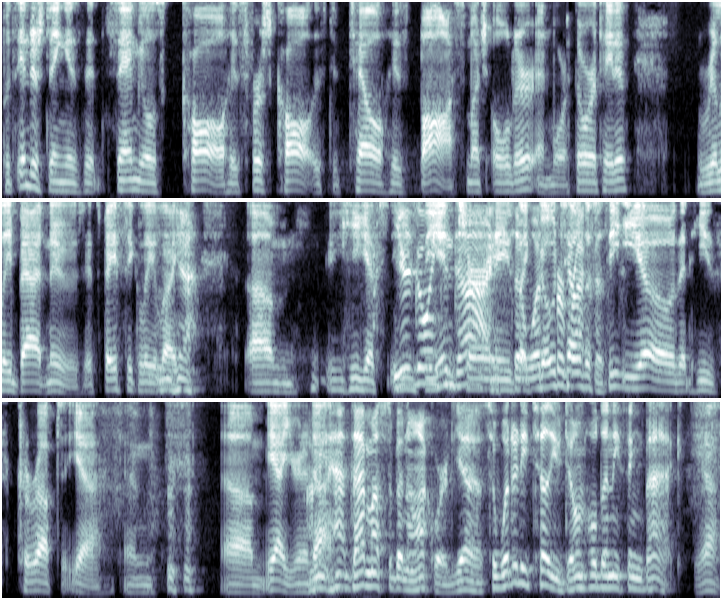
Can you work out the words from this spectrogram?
What's interesting is that Samuel's call, his first call, is to tell his boss, much older and more authoritative, really bad news. It's basically like. Yeah. Um, he gets you're going the intern, to die. he's so like, go tell breakfast? the CEO that he's corrupt. Yeah, and um, yeah, you're gonna I die. Mean, that must have been awkward. Yeah. So what did he tell you? Don't hold anything back. Yeah.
